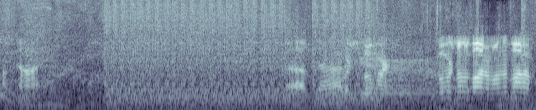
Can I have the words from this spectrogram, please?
I'm not. I'm not Where's Boomer? Boomer's on the bottom, on the bottom.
